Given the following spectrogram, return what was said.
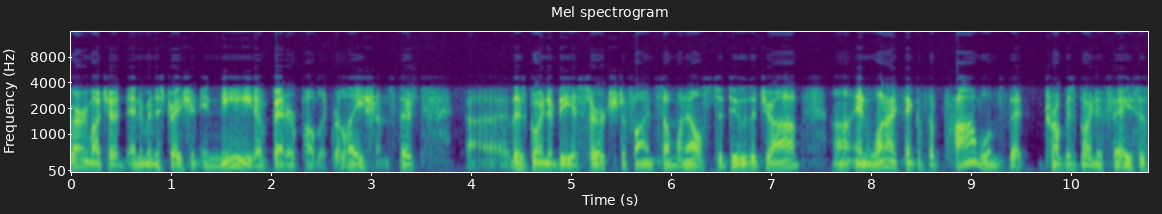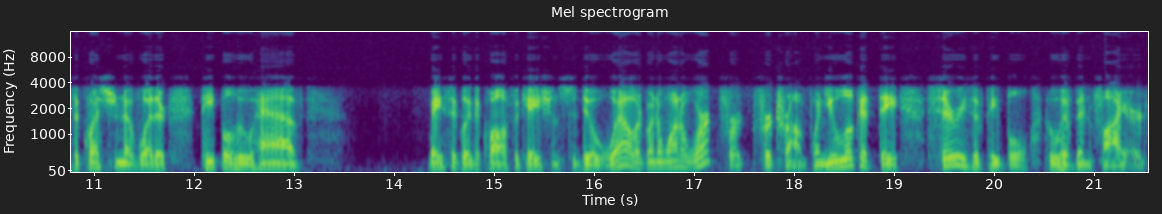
very much an administration in need of better public relations. There's uh, there's going to be a search to find someone else to do the job. Uh, and one, I think, of the problems that Trump is going to face is the question of whether people who have basically the qualifications to do it well are going to want to work for for Trump. When you look at the series of people who have been fired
